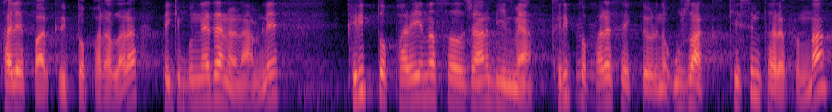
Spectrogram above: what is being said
talep var kripto paralara. Peki bu neden önemli? kripto parayı nasıl alacağını bilmeyen, kripto para sektörüne uzak kesim tarafından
